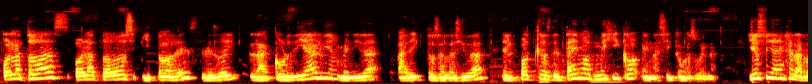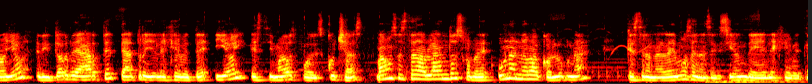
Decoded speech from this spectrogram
Hola a todas, hola a todos y todas. Les doy la cordial bienvenida a Adictos a la Ciudad, el podcast de Time Out México en Así Como Suena. Yo soy Ángel Arroyo, editor de arte, teatro y LGBT, y hoy, estimados podescuchas, vamos a estar hablando sobre una nueva columna que estrenaremos en la sección de LGBT,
